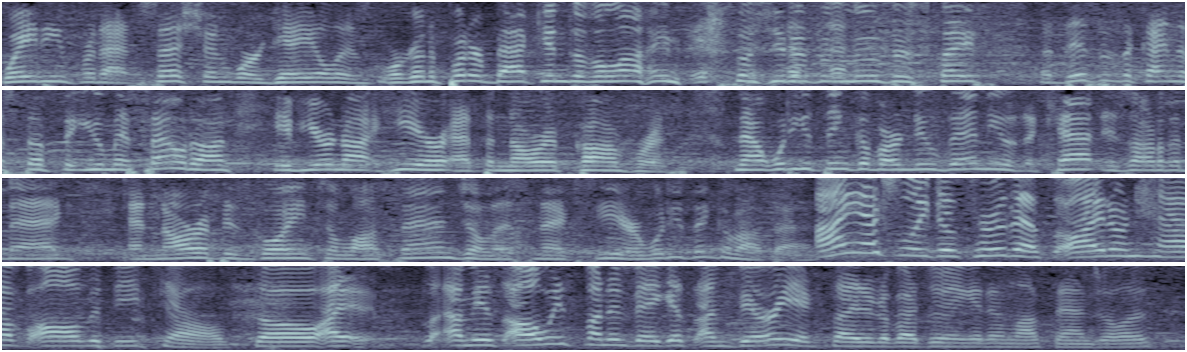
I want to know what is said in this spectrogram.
waiting for that session where Gail is. We're going to put her back into the line so she doesn't lose her space. But this is the kind of stuff that you miss out on if you're not here at the NAHREP conference. Now, what do you think of our new venue? The cat is out of the bag, and NAHREP is going to Los Angeles next year. What do you think about that? I actually just heard that, so I don't have all the details. So I, I mean, it's always fun in Vegas. I'm very excited about doing it in Los Angeles.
